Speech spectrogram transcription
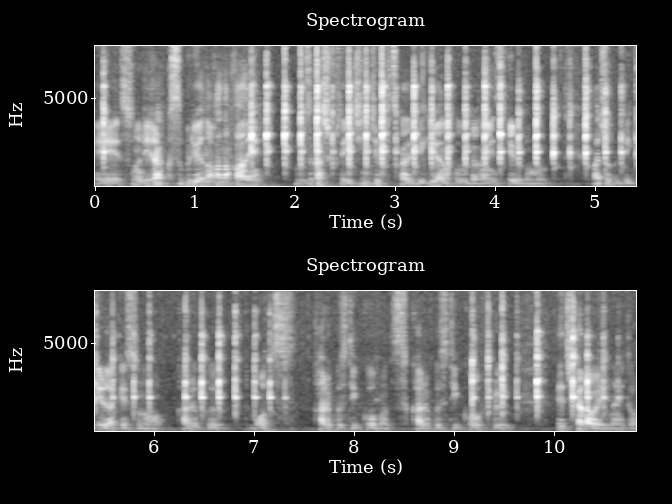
えー、そのリラックスぶりはなかなかね難しくて1日2日でできるようなことではないんですけれども、まあ、ちょっとできるだけその軽く持つ軽くスティックを持つ軽くスティックを振るで力を入れないと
